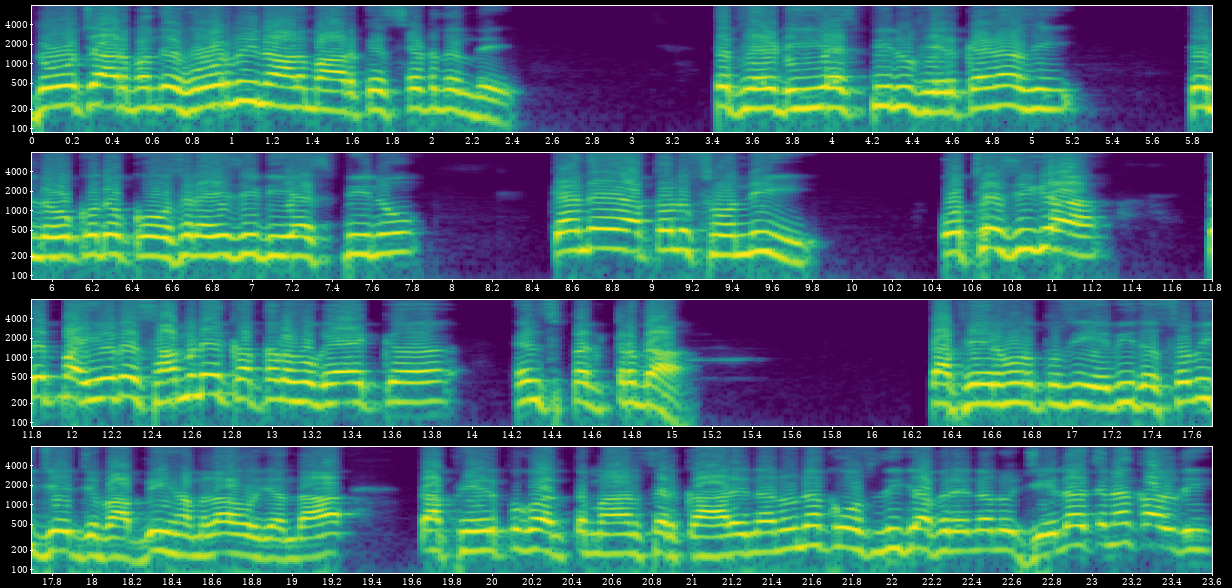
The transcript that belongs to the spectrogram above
ਦੋ ਚਾਰ ਬੰਦੇ ਹੋਰ ਵੀ ਨਾਲ ਮਾਰ ਕੇ ਸਿੱਟ ਦਿੰਦੇ, ਤੇ ਫਿਰ ਡੀਐਸਪੀ ਨੂੰ ਫਿਰ ਕਹਿਣਾ ਸੀ, ਤੇ ਲੋਕ ਉਦੋਂ ਕੋਸ ਰਹੇ ਸੀ ਡੀਐਸਪੀ ਨੂੰ, ਕਹਿੰਦੇ ਅਤੁਲ ਸੋਨੀ ਉੱਥੇ ਸੀਗਾ, ਤੇ ਭਾਈ ਉਹਦੇ ਸਾਹਮਣੇ ਕਤਲ ਹੋ ਗਿਆ ਇੱਕ ਇੰਸਪੈਕਟਰ ਦਾ। ਤਾਂ ਫਿਰ ਹੁਣ ਤੁਸੀਂ ਇਹ ਵੀ ਦੱਸੋ ਵੀ ਜੇ ਜਵਾਬੀ ਹਮਲਾ ਹੋ ਜਾਂਦਾ, ਤਾਂ ਫਿਰ ਭਗਵੰਤ ਮਾਨ ਸਰਕਾਰ ਇਹਨਾਂ ਨੂੰ ਨਾ ਕੋਸਦੀ ਜਾਂ ਫਿਰ ਇਹਨਾਂ ਨੂੰ ਜੇਲ੍ਹਾਂ 'ਚ ਨਾ ਕੱਲਦੀ।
